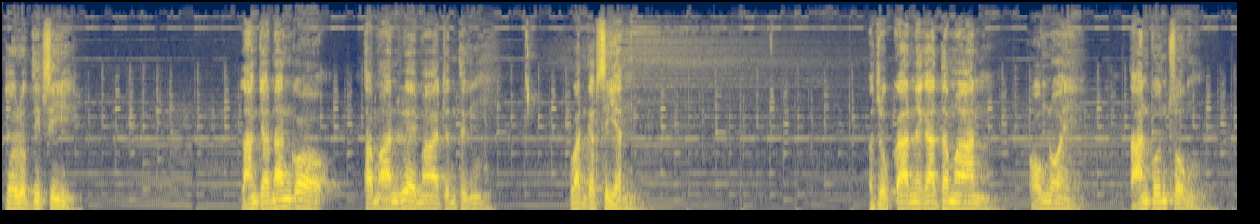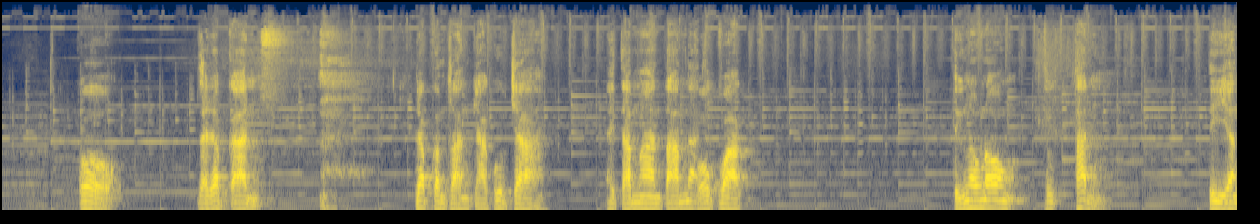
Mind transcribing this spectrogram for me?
นช่วรบที่ 4 หลังจากนั้นก็ทำงานเรื่อยมาจนถึงวันเกษียณ ประสบการณ์ในการทำงานของหน่วยฐานขนส่ง ก็ได้รับการรับคำสั่งจากผู้บัญชา ให้ทำงานตามหน้าขอฝาก ถึงน้องๆทุกท่าน ที่ยัง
